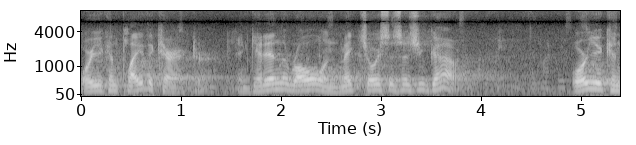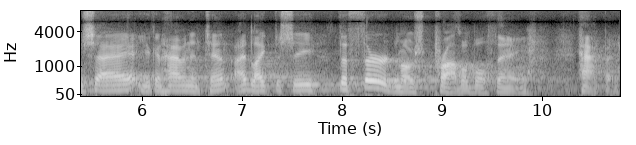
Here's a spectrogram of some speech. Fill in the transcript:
Or you can play the character and get in the role and make choices as you go. Or you can say, you can have an intent, I'd like to see the third most probable thing happen.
